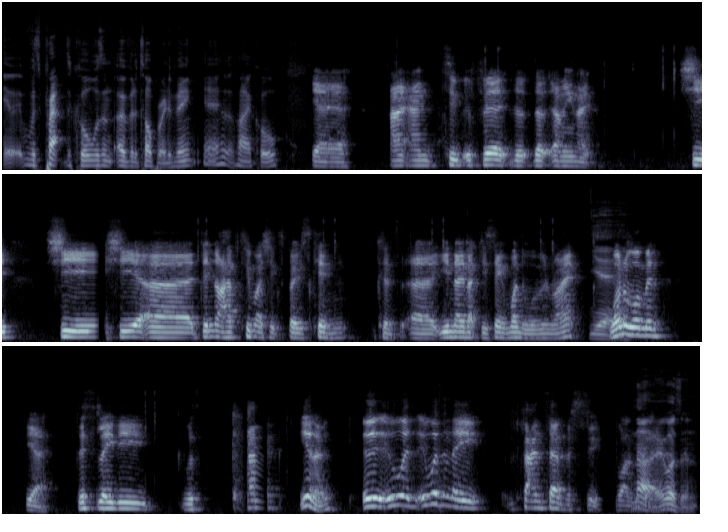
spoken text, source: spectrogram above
it, it was practical, wasn't over the top or anything. Yeah, it looked kind of cool. Yeah, yeah. And, and to for the, the, I mean, like, she she she uh did not have too much exposed skin because uh you know, like you're saying, Wonder Woman, right? Yeah. Wonder Woman. Yeah, this lady was kind of, you know, it, it was it wasn't a fan service suit. One No, it wasn't.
